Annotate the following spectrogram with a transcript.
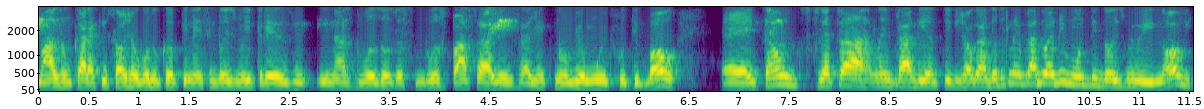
mas um cara que só jogou no Campinense em 2013 e nas duas outras duas passagens a gente não viu muito futebol. É, então, se fizer para lembrar de antigos jogadores, lembrar do Edmundo de 2009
